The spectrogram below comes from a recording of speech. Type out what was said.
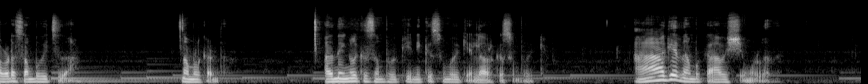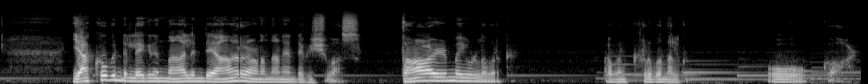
അവിടെ സംഭവിച്ചതാണ് നമ്മൾ കണ്ടത്. അത് നിങ്ങൾക്ക് സംഭവിക്കും എനിക്ക് സംഭവിക്കും എല്ലാവർക്കും സംഭവിക്കും. ആകെ നമുക്ക് ആവശ്യമുള്ളത്. യാക്കോബിന്റെ ലേഖനം നാലിന്റെ ആറാണെന്നാണ് എന്റെ വിശ്വാസം. താഴ്മയുള്ളവർക്ക് അവൻ കൃപ നൽകും ഓ ഗോഡ്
